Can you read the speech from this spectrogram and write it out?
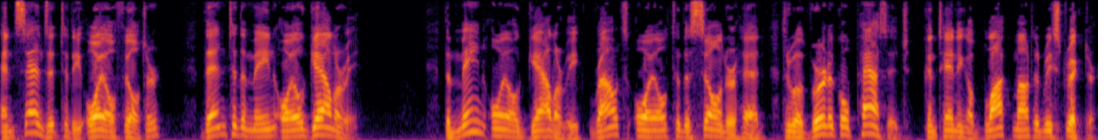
and sends it to the oil filter, then to the main oil gallery. The main oil gallery routes oil to the cylinder head through a vertical passage containing a block-mounted restrictor.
